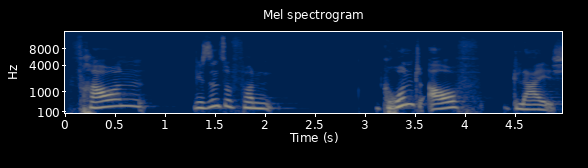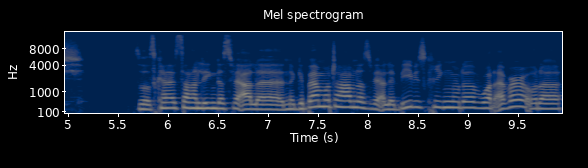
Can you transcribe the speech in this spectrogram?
Frauen, wir sind so von Grund auf gleich. So, es kann jetzt daran liegen, dass wir alle eine Gebärmutter haben, dass wir alle Babys kriegen oder whatever oder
